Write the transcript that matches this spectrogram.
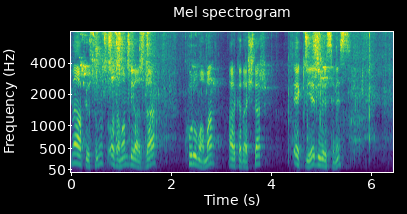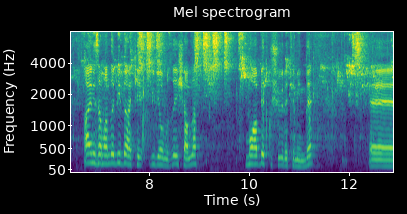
ne yapıyorsunuz? O zaman biraz daha kuru mama arkadaşlar ekleyebilirsiniz. Aynı zamanda bir dahaki videomuzda inşallah muhabbet kuşu üretiminde e,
